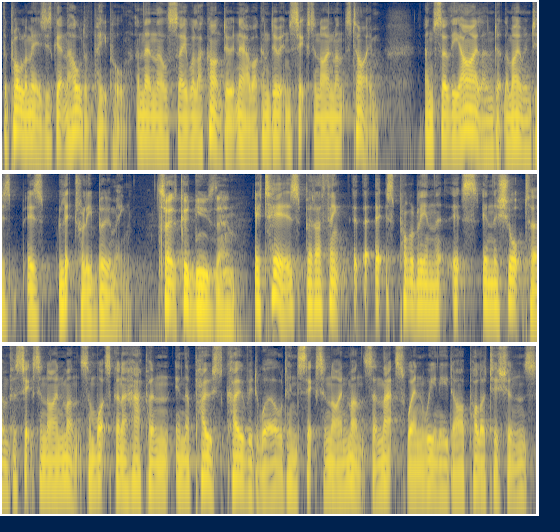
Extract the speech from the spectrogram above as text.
the problem is is getting hold of people, and then they'll say, "Well, I can't do it now. I can do it in six to nine months' time." And so the island at the moment is is literally booming. So it's good news then. It is, but I think it's probably in the it's in the short term for six to nine months, and what's going to happen in the post-COVID world in six to nine months, and that's when we need our politicians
